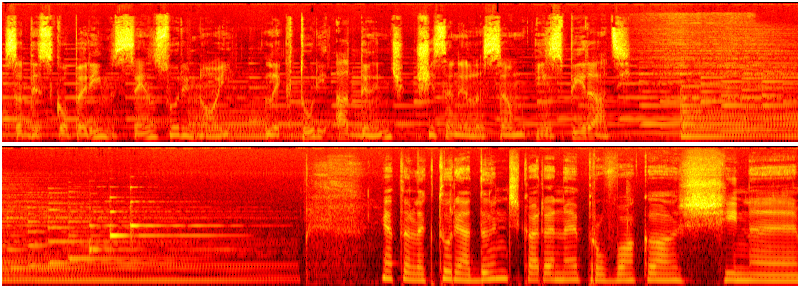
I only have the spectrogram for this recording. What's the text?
să descoperim sensuri noi, lecturi adânci și să ne lăsăm inspirați. Iată lecturi adânci care ne provoacă și ne,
